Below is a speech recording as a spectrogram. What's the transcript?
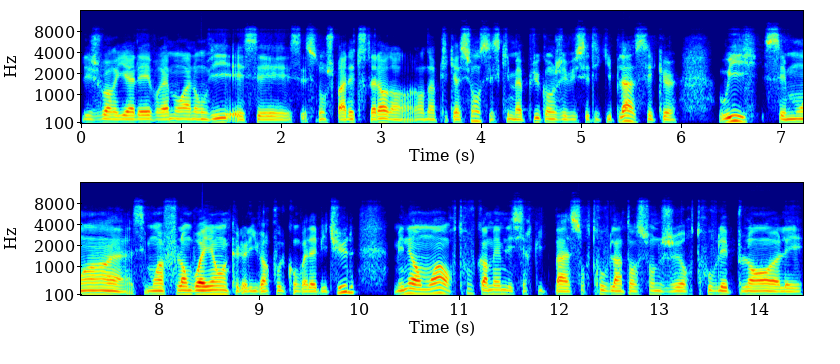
Les joueurs y allaient vraiment à l'envie, et c'est ce dont je parlais tout à l'heure dans, dans l'implication. C'est ce qui m'a plu quand j'ai vu cette équipe-là, c'est que oui, c'est moins, c'est moins flamboyant que le Liverpool qu'on voit d'habitude, mais néanmoins, on retrouve quand même les circuits de passe, on retrouve l'intention de jeu, on retrouve les plans, les,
